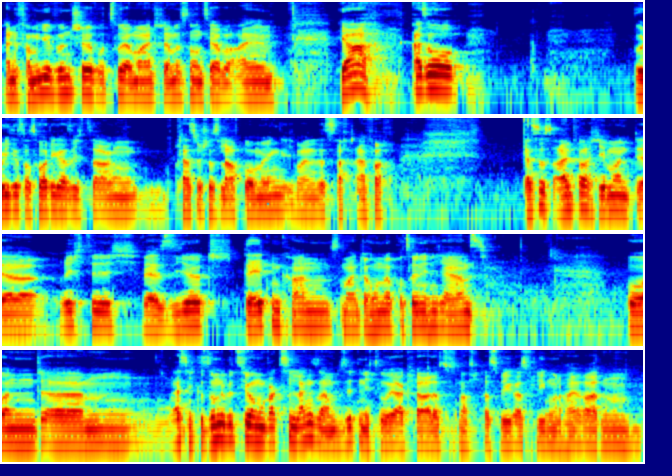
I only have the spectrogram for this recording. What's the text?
eine Familie wünsche, wozu er meinte, da müssen wir uns ja beeilen. Ja, also würde ich jetzt aus heutiger Sicht sagen, klassisches Lovebombing. Ich meine, das sagt einfach, das ist einfach jemand, der richtig versiert daten kann. Das meint er hundertprozentig nicht ernst. Und ähm, weiß nicht, gesunde Beziehungen wachsen langsam. Die sind nicht so, ja klar, lass uns nach Las Vegas fliegen und heiraten.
